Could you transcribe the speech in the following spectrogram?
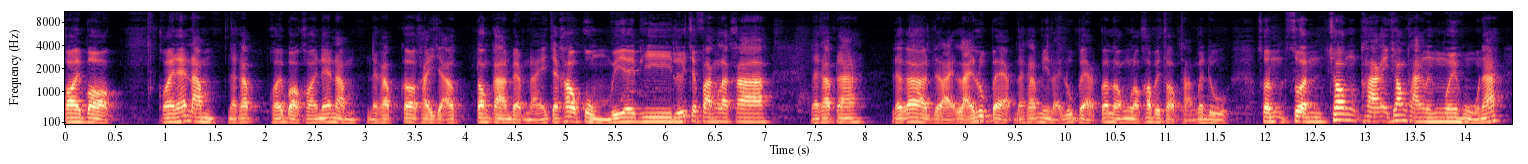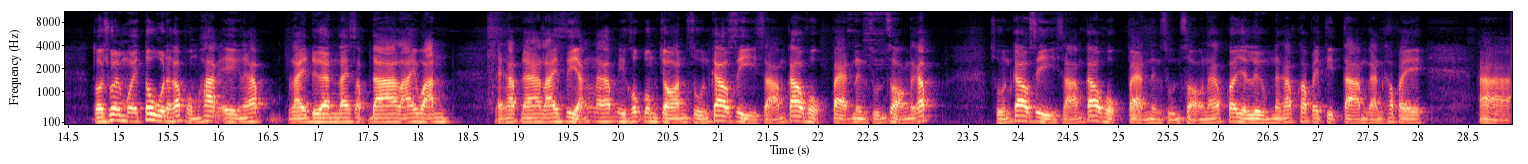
คอยบอกคอยแนะนำนะครับ คอยบอกคอยแนะนำนะครับ ก็ใครจะเอาต้องการแบบไหนจะเข้ากลุ่ม VIP หรือจะฟังราคานะครับนะ แล้วก็หลายหลายรูปแบบนะครับ มีหลายรูปแบบก็ลองลองเข้าไปสอบถามกันดู ส่วนส่วนช่องทางอีกช่องทางหนึ่งมวยหูนะ ตัวช่วยมวยตู้นะครับ ผมภาคเองนะครับ รายเดือนรายสัปดาห์รายวันนะครับนะรายเสียงนะครับ มีครบวงจร 0943968102 นะครับ 0943968102 นะครับ ก็อย่าลืมนะครับ เข้าไปติดตามกันเข้าไป อ่า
